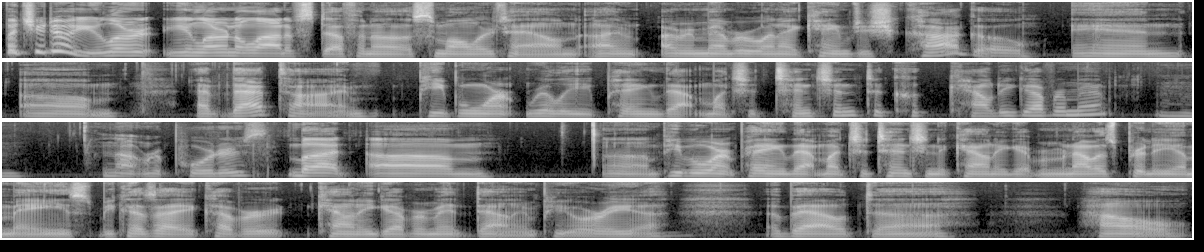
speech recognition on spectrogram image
but you do you learn you learn a lot of stuff in a smaller town. I I remember when I came to Chicago, and um, at that time people weren't really paying that much attention to Cook County government, Mhm. not reporters, but. Um, um, people weren't paying that much attention to county government. I was pretty amazed because I had covered county government down in Peoria about uh, how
